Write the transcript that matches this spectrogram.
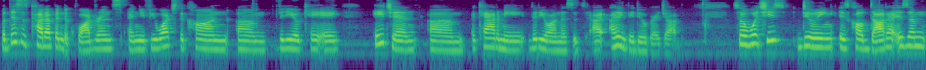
But this is cut up into quadrants, and if you watch the Khan um, video KA HN um, Academy video on this. It's I, I think they do a great job. So what she's doing is called Dadaism,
